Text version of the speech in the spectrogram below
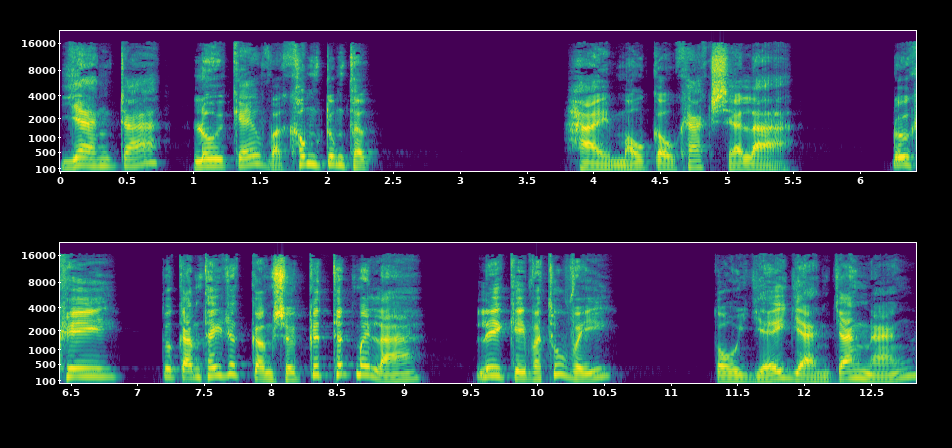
gian trá, lôi kéo và không trung thực. Hai mẫu câu khác sẽ là, đôi khi tôi cảm thấy rất cần sự kích thích mới lạ, ly kỳ và thú vị. Tôi dễ dàng chán nản.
